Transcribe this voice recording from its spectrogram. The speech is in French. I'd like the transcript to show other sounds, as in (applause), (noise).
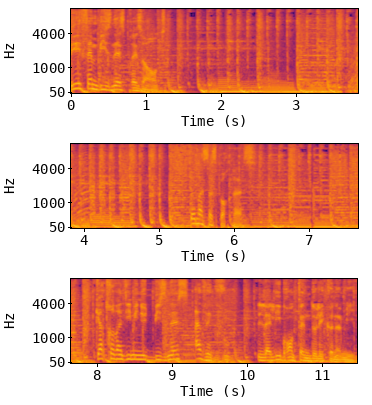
BFM Business présente Thomas Asportas. 90 minutes business avec vous, la libre antenne de l'économie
